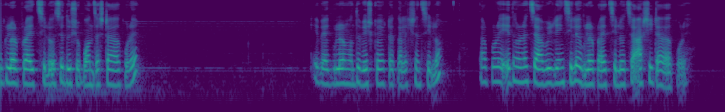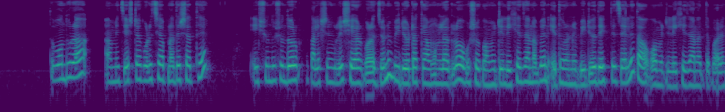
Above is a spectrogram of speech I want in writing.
এগুলোর প্রাইস ছিল হচ্ছে দুশো টাকা করে। এই ব্যাগগুলোর মধ্যে বেশ কয়েকটা কালেকশন ছিল। তারপরে এ ধরনের চাবির রিং ছিল, এগুলোর প্রাইস ছিল হচ্ছে আশি টাকা করে। তো বন্ধুরা, আমি চেষ্টা করেছি আপনাদের সাথে এই সুন্দর সুন্দর কালেকশনগুলি শেয়ার করার জন্য। ভিডিওটা কেমন লাগল অবশ্যই কমেন্টে লিখে জানাবেন। এ ধরনের ভিডিও দেখতে চাইলে তাও কমেন্টে লিখে জানাতে পারেন।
